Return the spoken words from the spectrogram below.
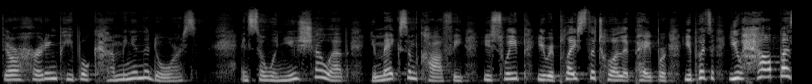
There are hurting people coming in the doors. And so when you show up, you make some coffee, you sweep, you replace the toilet paper, you put you help us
